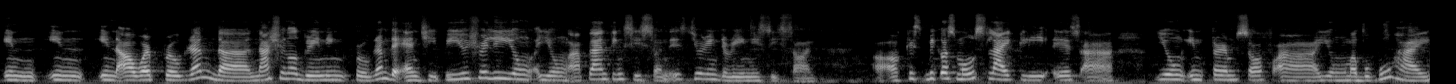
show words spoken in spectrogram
in in in our program the national greening program the NGP usually yung yung uh, planting season is during the rainy season uh, because most likely is uh, yung in terms of uh, yung mabubuhay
